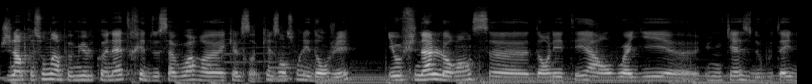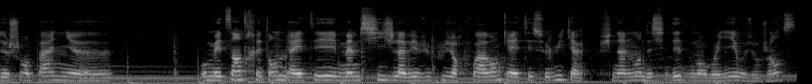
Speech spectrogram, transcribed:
j'ai l'impression d'un peu mieux le connaître et de savoir euh, quels, en sont les dangers. Et au final, Laurence, dans l'été, a envoyé une caisse de bouteilles de champagne au médecin traitant qui a été, même si je l'avais vu plusieurs fois avant, qui a été celui qui a finalement décidé de m'envoyer aux urgences.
